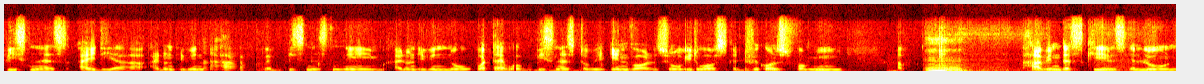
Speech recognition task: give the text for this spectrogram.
business idea. I don't even have a business name. I don't even know what type of business to be involved. So it was difficult for me mm-hmm. having the skills alone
